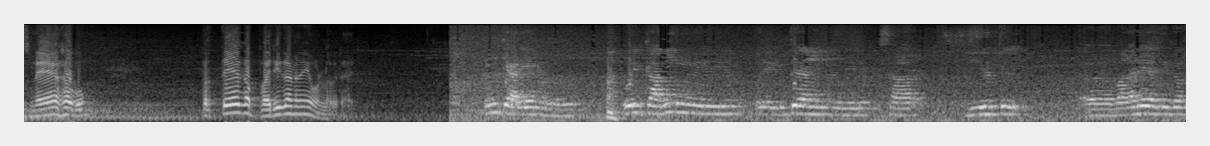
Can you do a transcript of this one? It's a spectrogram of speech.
സ്നേഹവും പ്രത്യേക പരിഗണനയും ഉള്ളവരായിരുന്നു എനിക്കറിയാനുള്ളത് ഒരു കവി എന്ന നിലയിലും ഒരു എഴുത്തുകാരൻ എന്ന നിലയിലും സാർ ജീവിതത്തിൽ വളരെയധികം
